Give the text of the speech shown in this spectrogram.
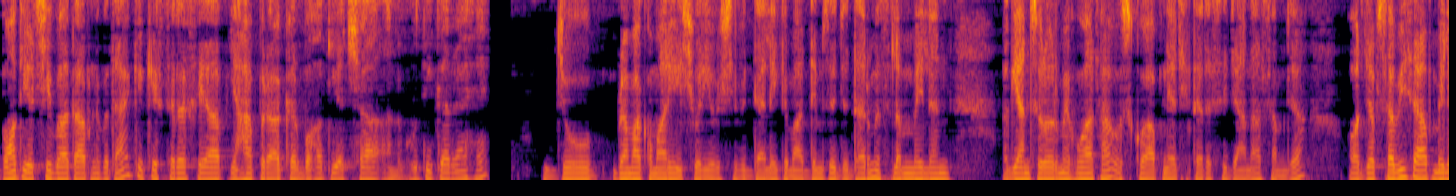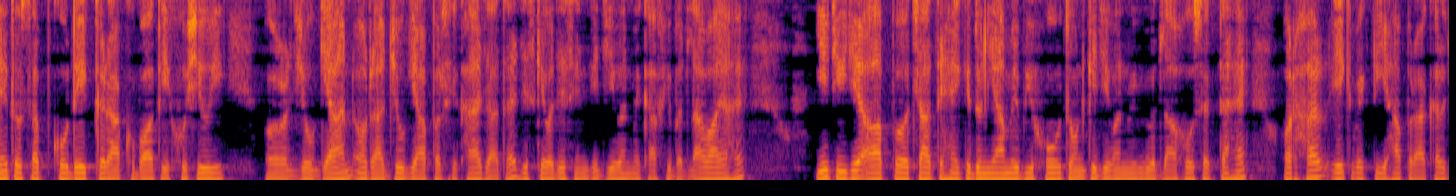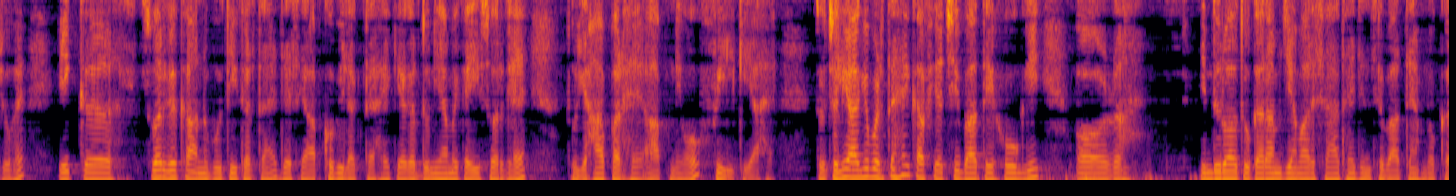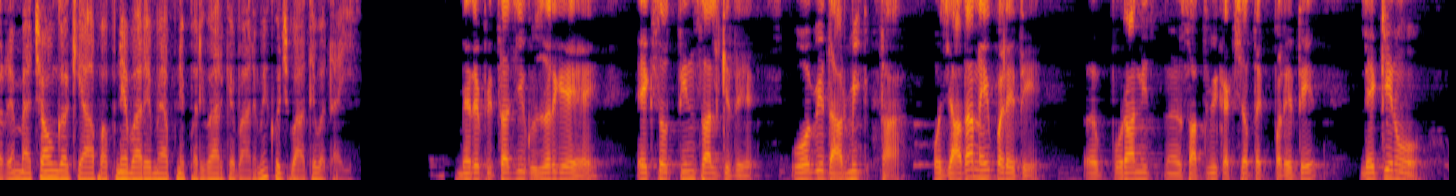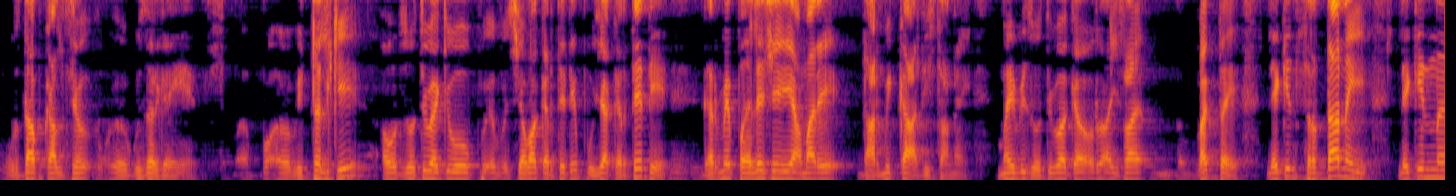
बहुत ही अच्छी बात आपने बताया कि किस तरह से आप यहाँ पर आकर बहुत ही अच्छा अनुभूति कर रहे हैं। जो ब्रह्मा कुमारी ईश्वरीय विश्वविद्यालय के माध्यम से जो धर्म सम्मेलन अज्ञान सरोवर में हुआ था, उसको आपने अच्छी तरह से जाना, समझा। और जब सभी से आप मिले तो सबको देखकर आपको बहुत ही खुशी हुई और जो ज्ञान और राजयोग यहाँ पर सिखाया जाता है, जिसके वजह से इनके जीवन में काफ़ी बदलाव आया है। ये चीज़ें आप चाहते हैं कि दुनिया में भी हो तो उनके जीवन में भी बदलाव हो सकता है और हर एक व्यक्ति यहाँ पर आकर जो है एक स्वर्ग का अनुभूति करता है। जैसे आपको भी लगता है कि अगर दुनिया में कई स्वर्ग है तो यहाँ पर है, आपने वो फील किया है। तो चलिए आगे बढ़ते हैं। काफ़ी अच्छी बातें होगी और इंदिरा तुकाराम जी हमारे साथ हैं, जिनसे बातें हम लोग कर रहे हैं। मैं चाहूँगा कि आप अपने बारे में, अपने परिवार के बारे में कुछ बातें बताइए। मेरे पिताजी गुजर गए हैं 103 साल के थे। वो भी धार्मिक था। वो ज़्यादा नहीं पढ़े थे। पुरानी सातवीं कक्षा तक पढ़े थे, लेकिन वो वृद्धाप काल से गुजर गए हैं। विठल की और ज्योतिबा की वो सेवा करते थे, पूजा करते थे। घर में पहले से ही हमारे धार्मिक का अधिष्ठान है। मैं भी ज्योतिबा का और ऐसा भक्त है, लेकिन श्रद्धा नहीं। लेकिन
